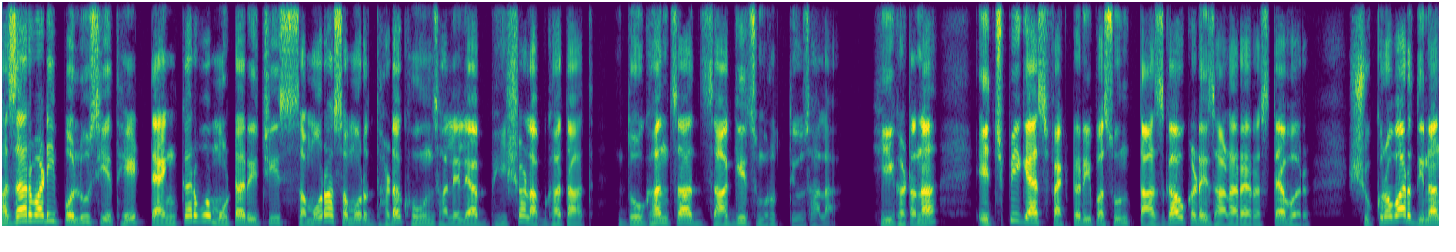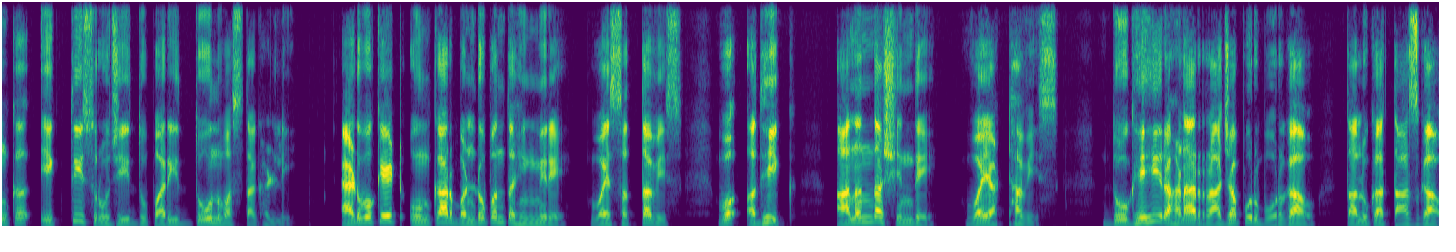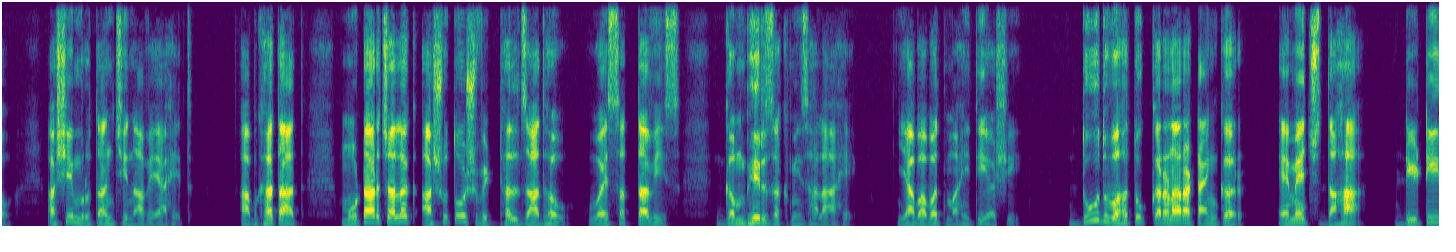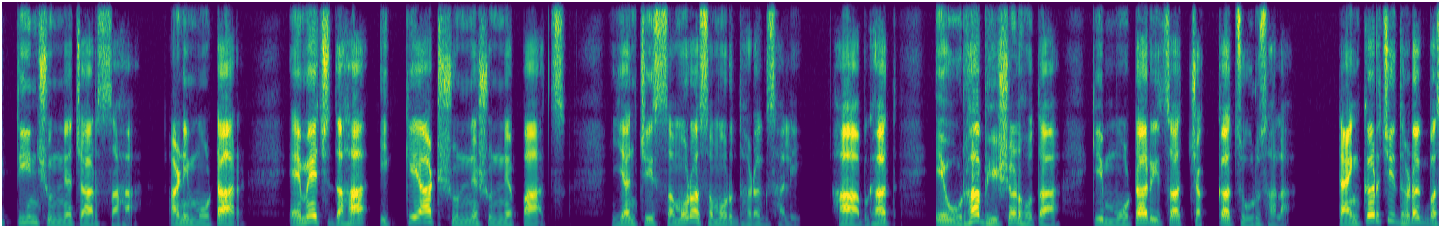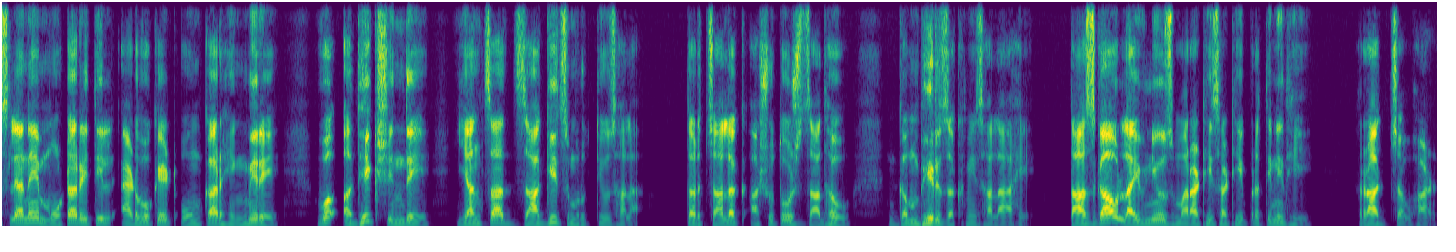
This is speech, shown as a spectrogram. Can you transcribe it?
हजारवाडी पलूस येथे टँकर व मोटारीची समोरासमोर धडक होऊन झालेल्या भीषण अपघातात दोघांचा जागीच मृत्यू झाला. ही घटना एचपी गॅस फॅक्टरीपासून तासगावकडे जाणाऱ्या रस्त्यावर शुक्रवार दिनांक एकतीस रोजी दुपारी दोन वाजता घडली. ॲडव्होकेट ओंकार बंडोपंत हिंगमिरे वय सत्तावीस व अधिक आनंदा शिंदे वय अठ्ठावीस दोघेही राहणार राजापूर बोरगाव तालुका तासगाव अशी मृतांची नावे आहेत. अपघातात मोटार चालक आशुतोष विठ्ठल जाधव वय सत्तावीस गंभीर जखमी झाला आहे. याबाबत माहिती अशी दूध वाहतूक करणारा टँकर एम एच दहा डी टी तीन शून्य चार सहा आणि मोटार एम एच दहा इक्केआठ शून्य शून्य पाच यांची समोरासमोर धडक झाली. हा अपघात एवढा भीषण होता की मोटारीचा चक्काचूर झाला. टँकरची धडक बसल्याने मोटारीतील ॲडव्होकेट ओंकार हिंगमिरे व अधिक शिंदे यांचा जागीच मृत्यू झाला. तर चालक आशुतोष जाधव गंभीर जखमी झाला आहे. तासगाव लाईव्ह न्यूज मराठीसाठी प्रतिनिधी राज चव्हाण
